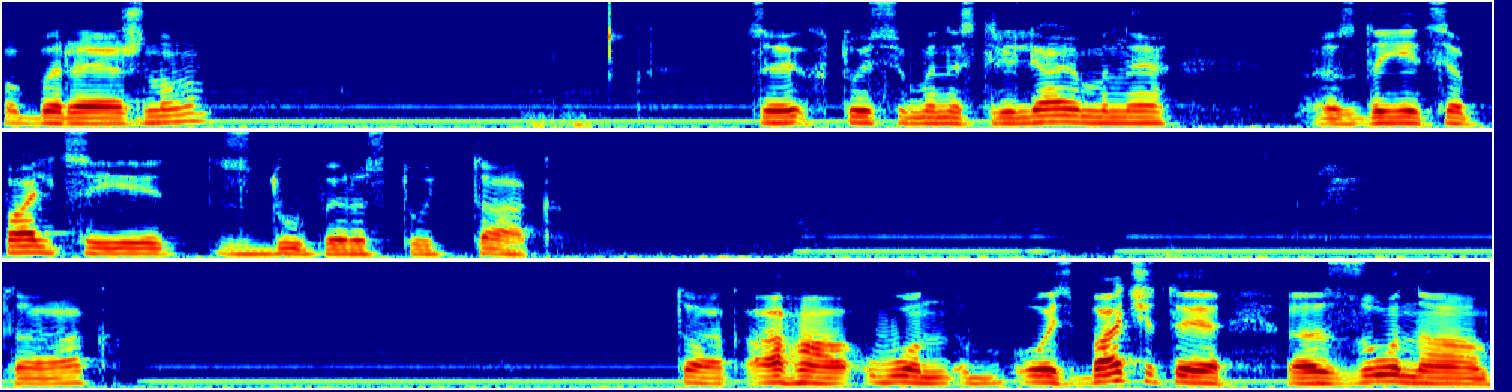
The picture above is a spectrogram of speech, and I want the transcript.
Обережно. Це хтось у мене стріляє, мене, е, здається, пальці з дупи ростуть. Так. Так. Так, ага, вон, ось бачите, е, зона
